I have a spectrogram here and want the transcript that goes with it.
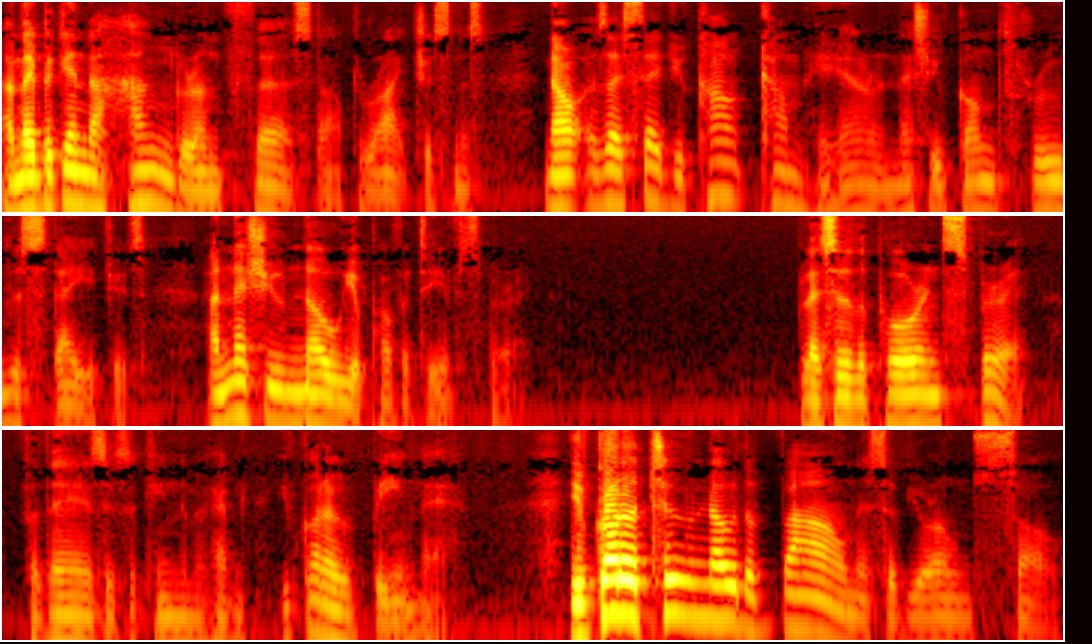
And they begin to hunger and thirst after righteousness. Now, as I said, you can't come here unless you've gone through the stages, unless you know your poverty of spirit. Blessed are the poor in spirit, for theirs is the kingdom of heaven. You've got to have been there. You've got to too know the vileness of your own soul.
